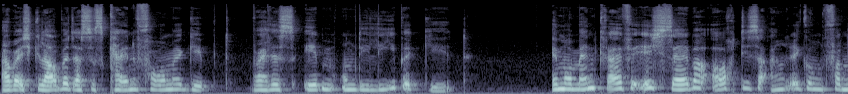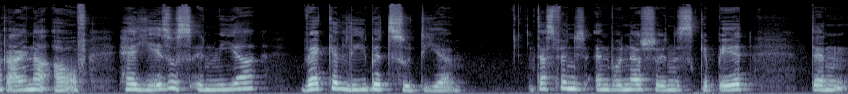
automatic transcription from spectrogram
Aber ich glaube, dass es keine Formel gibt, weil es eben um die Liebe geht. Im Moment greife ich selber auch diese Anregung von Rainer auf. Herr Jesus in mir, wecke Liebe zu dir. Das finde ich ein wunderschönes Gebet, denn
